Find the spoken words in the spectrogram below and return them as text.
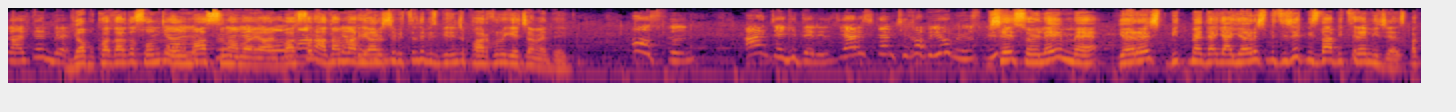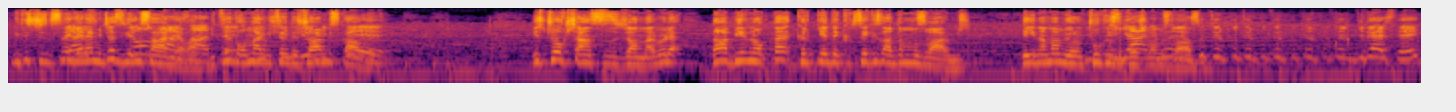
zaten de. Ya bu kadar da sonucu Yani olmazsın böyle ama de yani. olmaz Baksana adamlar yani. yarışı bitirdi biz birinci parkuru geçemedik. Olsun. Anca gideriz. Yarıştan çıkabiliyor muyuz Bir biz? şey söyleyeyim mi? Yarış bitmeden ya yarış bitecek biz daha bitiremeyeceğiz. Bak bitiş çizgisine Yarış gelemeyeceğiz bitti 20 onlar saniye var. zaten. Bitirdi onlar bitirdi Üçüncü şu an biz bitti. kaldık. Biz çok şanssızız canlar. Böyle daha 1.47 48 adımımız varmış. Ya inanamıyorum çok hızlı yani koşmamız böyle lazım. pıtır pıtır pıtır pıtır pıtır gidersek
